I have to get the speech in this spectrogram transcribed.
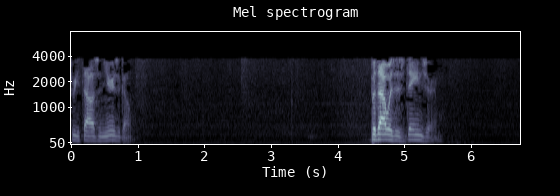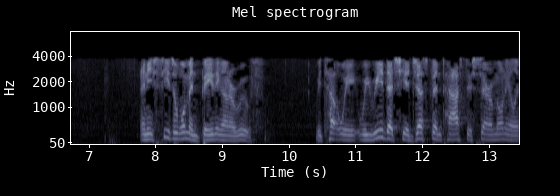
3,000 years ago. But that was his danger and he sees a woman bathing on a roof. We, tell, we, we read that she had just been past her ceremonial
